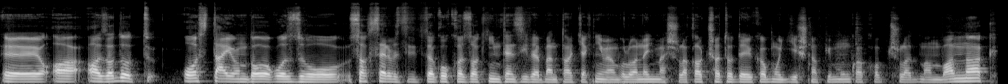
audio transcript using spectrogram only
Ö, a, az adott osztályon dolgozó szakszervezeti tagok azok intenzívebben tartják nyilvánvalóan egymással a kapcsolatot, de ők amúgy is napi munkakapcsolatban vannak.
